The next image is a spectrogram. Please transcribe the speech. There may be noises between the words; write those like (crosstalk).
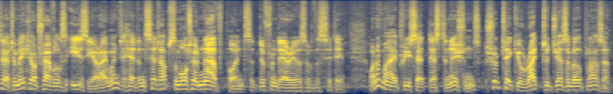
sir, to make your travels easier, I went ahead and set up some auto-nav points at different areas of the city. One of my preset destinations should take you right to Jezebel Plaza.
